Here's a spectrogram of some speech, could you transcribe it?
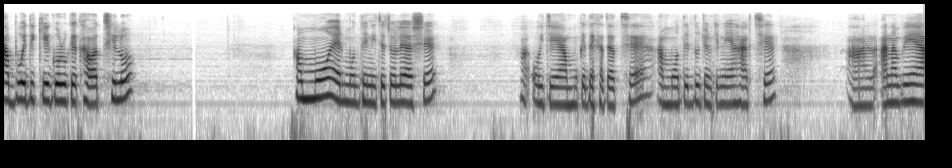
আব্বু এদিকে গরুকে খাওয়াচ্ছিল। আম্মু এর মধ্যে নিচে চলে আসে। ওই যে আম্মুকে দেখা যাচ্ছে। আম্মু ওদের দুজনকে নিয়ে হাঁটছে। আর আনাবিয়া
